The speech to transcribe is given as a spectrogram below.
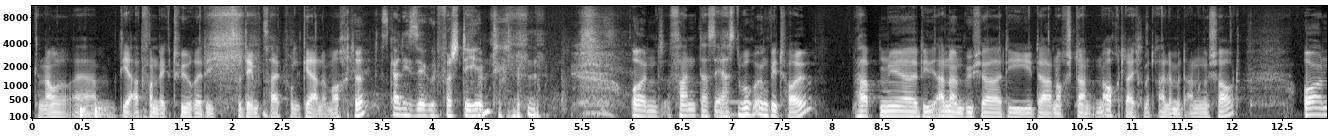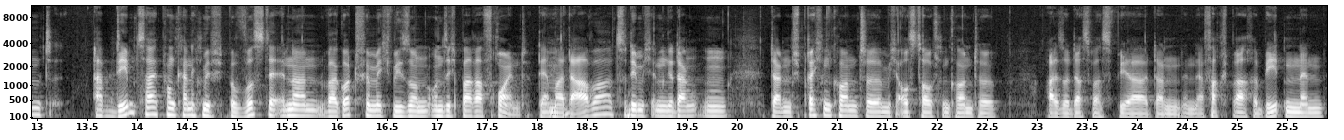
Genau ähm, die Art von Lektüre, die ich zu dem Zeitpunkt gerne mochte. Das kann ich sehr gut verstehen. Und fand das erste Buch irgendwie toll. Habe mir die anderen Bücher, die da noch standen, auch gleich mit alle mit angeschaut. Und ab dem Zeitpunkt kann ich mich bewusst erinnern, war Gott für mich wie so ein unsichtbarer Freund, der immer da war, zu dem ich in Gedanken dann sprechen konnte, mich austauschen konnte. Also das, was wir dann in der Fachsprache beten nennen,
